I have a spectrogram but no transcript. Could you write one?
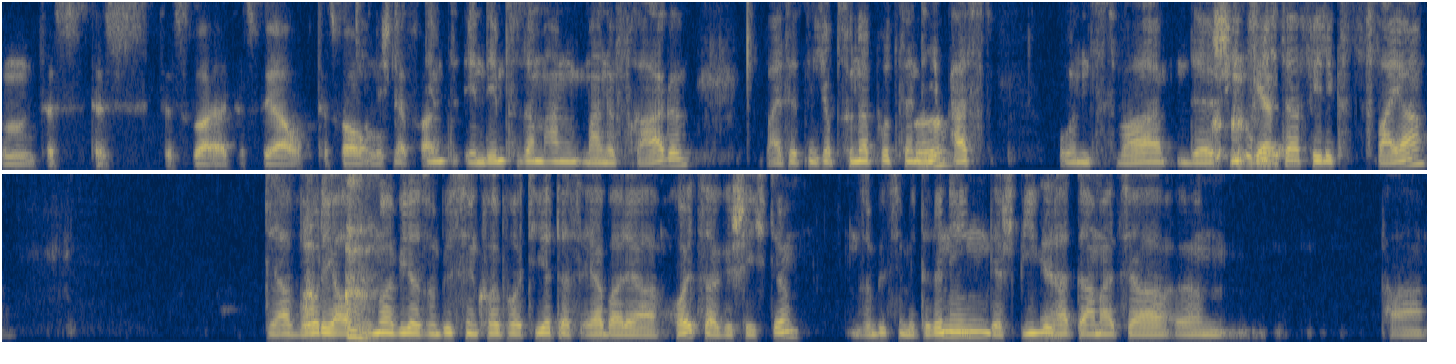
ähm, das, das, das, war, das, auch, das war auch nicht der Fall. In, in, dem Zusammenhang mal eine Frage, ich weiß jetzt nicht, ob es hundertprozentig mhm. passt, und zwar der Schiedsrichter. Felix Zweier. Da wurde ja auch immer wieder so ein bisschen kolportiert, dass er bei der Holzer-Geschichte so ein bisschen mit drin hing. Der Spiegel hat damals ja ähm, ein paar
